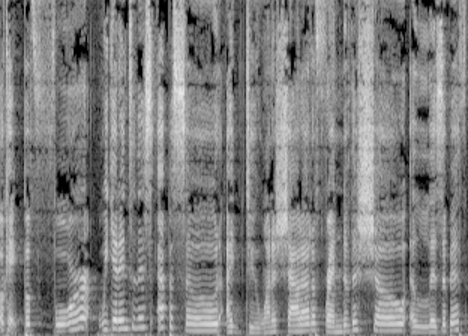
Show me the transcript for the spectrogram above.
Okay, before we get into this episode, I do want to shout out a friend of the show, Elizabeth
